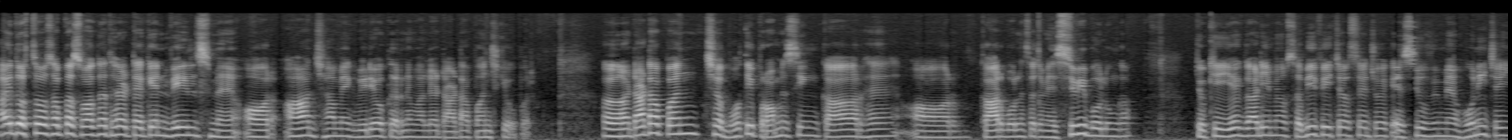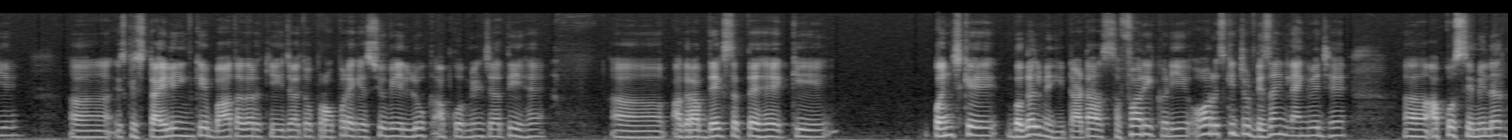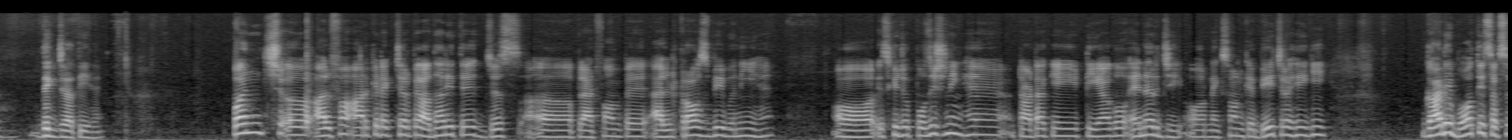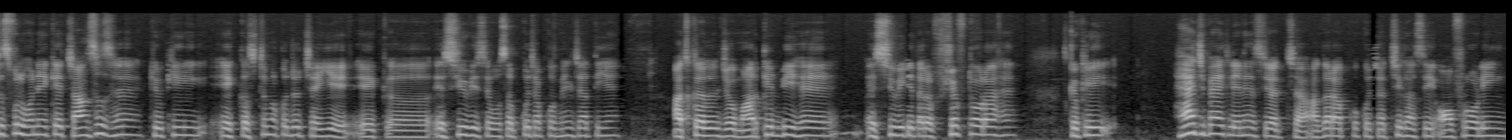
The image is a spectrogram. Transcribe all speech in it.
हाय दोस्तों सबका स्वागत है टेक इन व्हील्स में और आज हम एक वीडियो करने वाले हैं टाटा पंच के ऊपर। टाटा पंच बहुत ही प्रॉमिसिंग कार है और कार बोलने से मैं एस यू बोलूँगा क्योंकि ये गाड़ी में वो सभी फीचर्स है जो एक एसयूवी में होनी चाहिए। अ, इसकी स्टाइलिंग की बात अगर की जाए तो प्रॉपर एक एसयूवी लुक आपको मिल जाती है। अ, अगर आप देख सकते हैं कि पंच के बगल में ही टाटा सफारी खड़ी है और इसकी जो डिज़ाइन लैंग्वेज है आपको सिमिलर दिख जाती है। पंच अल्फ़ा आर्किटेक्चर पे आधारित है, जिस प्लेटफॉर्म पे एल्ट्रॉस भी बनी है, और इसकी जो पोजीशनिंग है टाटा की टियागो एनर्जी और नेक्सॉन के बीच रहेगी। गाड़ी बहुत ही सक्सेसफुल होने के चांसेस है, क्योंकि एक कस्टमर को जो चाहिए, एक एसयूवी से वो सब कुछ आपको मिल जाती है। आजकल जो मार्केट भी है एसयूवी की तरफ़ शिफ्ट हो रहा है, क्योंकि हैचबैक लेने से अच्छा अगर आपको कुछ अच्छी खासी ऑफ़ रोडिंग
